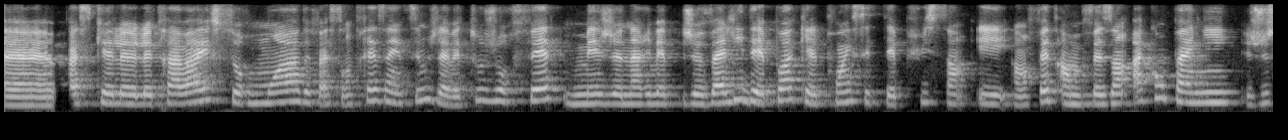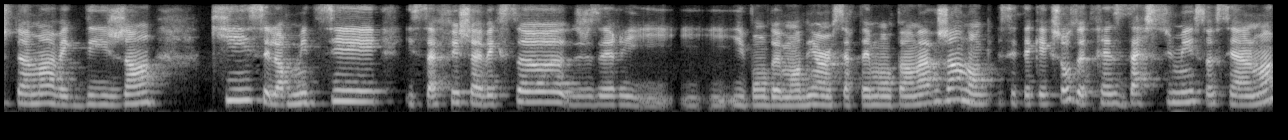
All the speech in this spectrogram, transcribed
Euh, parce que le, travail sur moi, de façon très intime, je l'avais toujours fait, mais je n'arrivais, je validais pas à quel point c'était puissant. Et en fait, en me faisant accompagner justement avec des gens qui, c'est leur métier, ils s'affichent avec ça, je veux dire, ils, vont demander un certain montant d'argent. Donc, c'était quelque chose de très assumé socialement.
